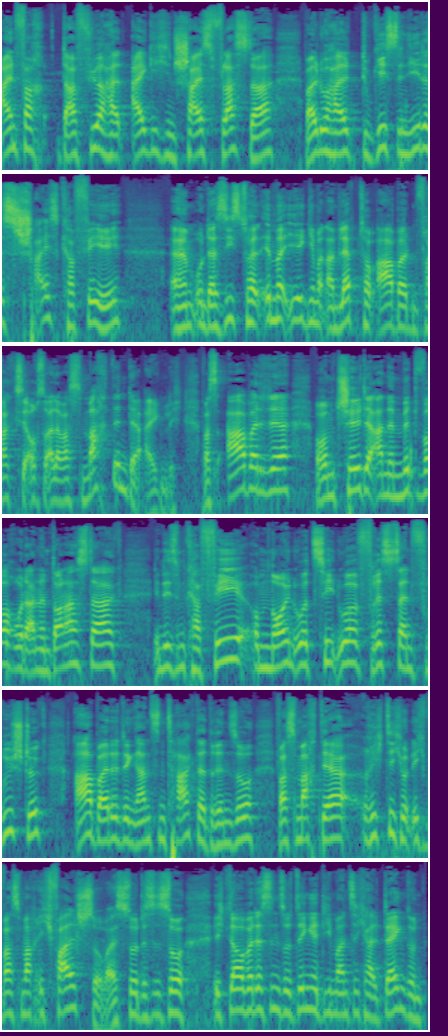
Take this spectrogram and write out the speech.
einfach dafür halt eigentlich ein scheiß Pflaster, weil du halt, du gehst in jedes scheiß Café ähm, und da siehst du halt immer irgendjemand am Laptop arbeiten und fragst dich auch so, Alter, was macht denn der eigentlich? Was arbeitet der? Warum chillt er an einem Mittwoch oder an einem Donnerstag in diesem Café um 9 Uhr, 10 Uhr, frisst sein Frühstück, arbeitet den ganzen Tag da drin so? Was macht der richtig und ich, was mache ich falsch so? Weißt du, das ist so, ich glaube, das sind so Dinge, die man sich halt denkt und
